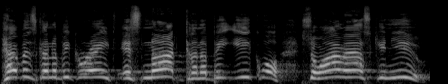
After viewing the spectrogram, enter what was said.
heaven's to be great, it's not to be equal. So I'm asking you,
